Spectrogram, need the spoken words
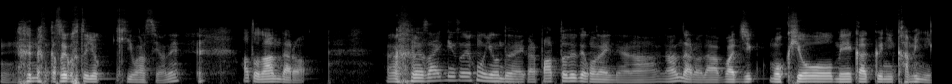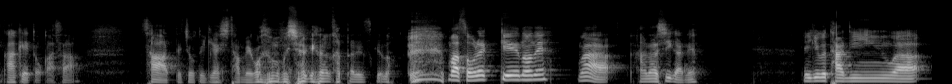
うん、なんかそういうことよく聞きますよね。あとなんだろう。最近そういう本読んでないからパッと出てこないんだよな。なんだろうな、まあ、目標を明確に紙に書けとかさ、さあってちょっといきなしため語で申し訳なかったですけど。まあそれ系のね、まあ話がね、結局他人は、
